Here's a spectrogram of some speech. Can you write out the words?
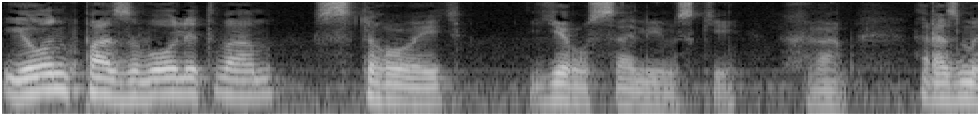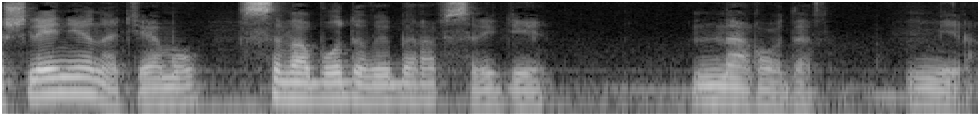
и он позволит вам строить Иерусалимский храм. Размышления на тему свободы выборов среди народов мира.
